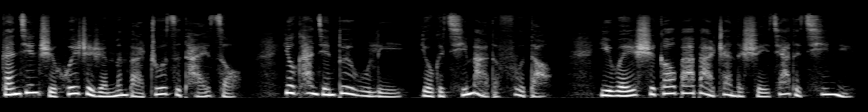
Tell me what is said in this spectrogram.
赶紧指挥着人们把桌子抬走。又看见队伍里有个骑马的妇道，以为是高八霸占的谁家的妻女，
